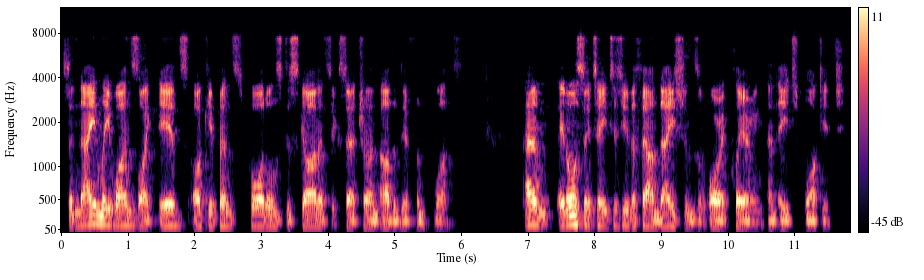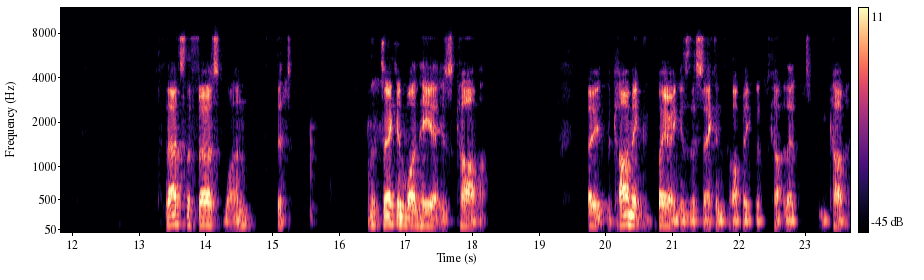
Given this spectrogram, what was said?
So namely ones like ids, occupants, portals, discarnates, etc., and other different ones. And it also teaches you the foundations of auric clearing and each blockage. That's the first one. The, the second one here is karma. So the karmic clearing is the second topic that's, that's covered.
